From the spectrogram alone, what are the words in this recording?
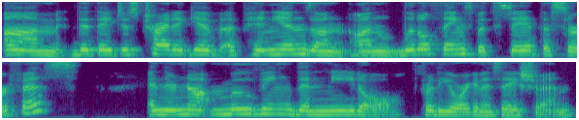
Um, that they just try to give opinions on on little things but stay at the surface and they're not moving the needle for the organization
